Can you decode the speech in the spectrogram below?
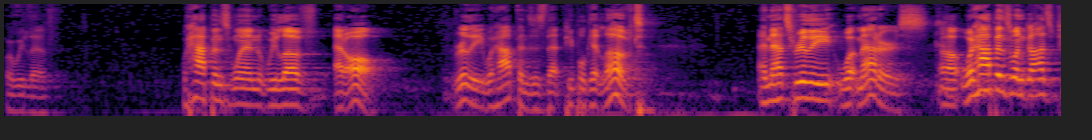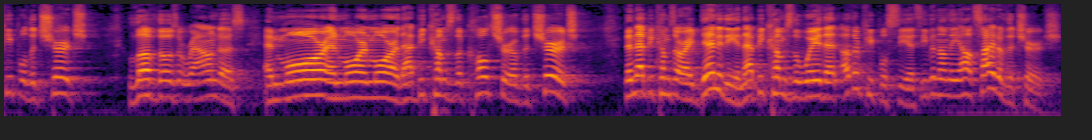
where we live? What happens when we love at all? Really, what happens is that people get loved. And that's really what matters. Uh, what happens when God's people, the church, love those around us, and more and more and more, that becomes the culture of the church, then that becomes our identity, and that becomes the way that other people see us, even on the outside of the church.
